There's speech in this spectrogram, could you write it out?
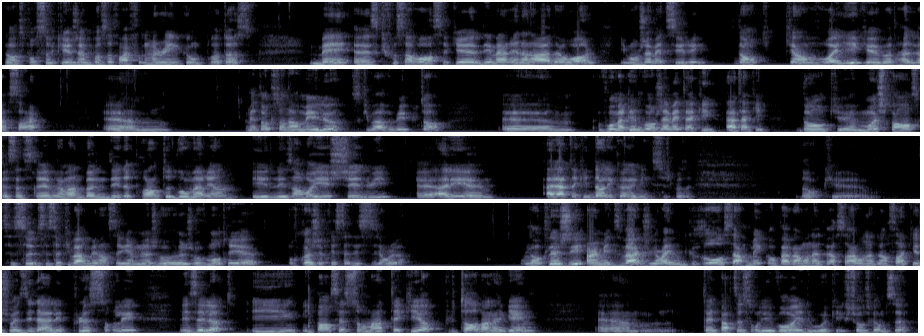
Donc, c'est pour ça que j'aime pas ça faire full marine contre Protoss. Mais ce qu'il faut savoir, c'est que les marines en arrière de wall, ils vont jamais tirer. Donc, quand vous voyez que votre adversaire, mettons que son armée est là, ce qui va arriver plus tard, euh, vos marines vont jamais attaquer. attaquer. Donc, euh, moi, je pense que ce serait vraiment une bonne idée de prendre toutes vos marines et de les envoyer chez lui, euh, aller, aller attaquer dans l'économie, si je peux dire. Donc, c'est ça, ça, qui va arriver dans ce game-là. Je vais vous montrer pourquoi j'ai pris cette décision-là. Donc là, j'ai un Medivac, j'ai quand même une grosse armée comparé à mon adversaire. Mon adversaire qui a choisi d'aller plus sur les, les zélotes. Il, il pensait sûrement take up plus tard dans la game. Euh, peut-être partir sur les voids ou quelque chose comme ça.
